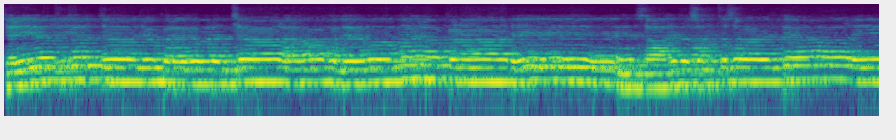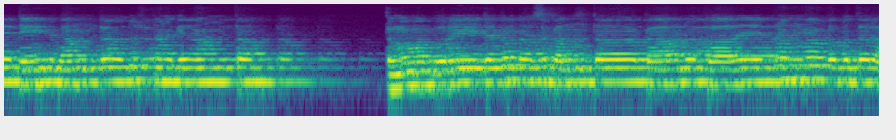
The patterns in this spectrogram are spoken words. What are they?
ਸ਼੍ਰੀ ਅਸਤ ਜੋ ਕਰ ਵਰਚਾ ਰਾਮ ਲਿਓ ਮਰਖਣਾ ਰੇ ਸਾਹਿਬ ਸੰਤ ਸਾਹਿਬ ਪਿਆਰੇ, ਦੀਨ ਬੰਦ ਦੁਸ਼ਮਨ ਗਿਆੰਤ। ਤਮੋ ਪੁਰੀ ਜਗ ਦਸ ਕੰਤ ਕਾਲ ਪਾਏ ਬ੍ਰਹਮ ਬਵਤਰਾ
